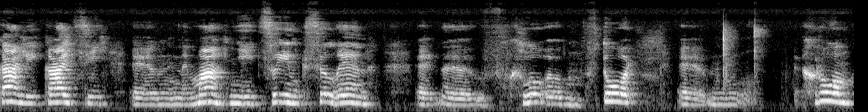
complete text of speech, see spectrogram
калій, кальцій, магній, цинк, селен, фтор, хром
